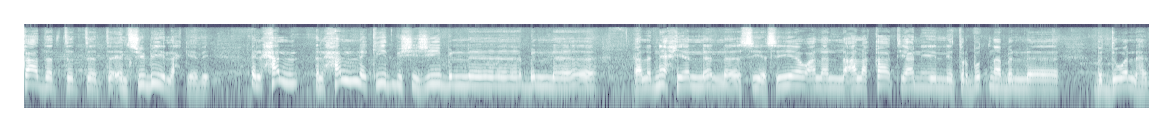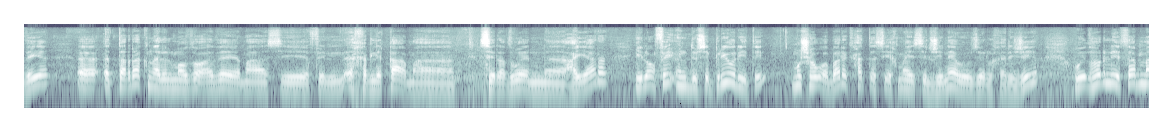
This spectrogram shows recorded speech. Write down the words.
قاعدة السوبي الحكاية دي الحل الحل أكيد باش يجي بال بال على الناحية السياسية وعلى العلاقات يعني اللي تربطنا بال بالدول هذه اتطرقنا للموضوع هذا مع سي في الآخر لقاء مع سي رضوان عيارة. يلون في اون دو سي بريوريتي مش هو برك حتى سي خميس الجناوي وزير الخارجية. ويظهر لي ثم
